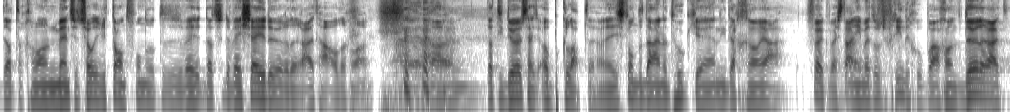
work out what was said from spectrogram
dat er gewoon mensen het zo irritant vonden dat, de, dat ze de wc-deuren eruit haalden gewoon. Nou, dat die deur steeds openklapte. Die stonden daar in het hoekje en die dacht gewoon, ja, fuck, wij staan hier met onze vriendengroep, maar gewoon de deur eruit.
